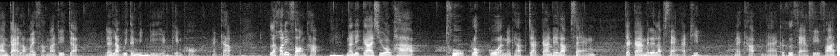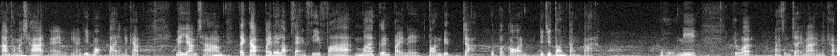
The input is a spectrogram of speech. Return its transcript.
ร่างกายเราไม่สามารถที่จะได้รับวิตามินดีอย่างเพียงพอนะครับ และข้อที่ 2 ครับ นาฬิกาชีวภาพถูกรบกวนนะครับจากการได้รับแสงจากการไม่ได้รับแสงอาทิตย์ นะครับอ่าก็คือแสงสีฟ้าตามธรรมชาตินะอย่างอย่างที่บอกไปนะครับในยามเช้า แต่กลับไปได้รับแสงสีฟ้ามากเกินไปในตอนดึกจากอุปกรณ์ดิจิตอลต่างๆ โอ้โห นี่ถือว่าน่าสนใจมากนะครับ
